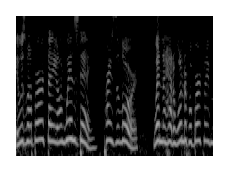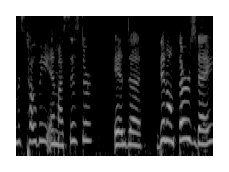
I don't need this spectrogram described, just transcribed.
It was my birthday on Wednesday. Praise the Lord. When I had a wonderful birthday with Miss Toby and my sister. And uh, then on Thursday,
